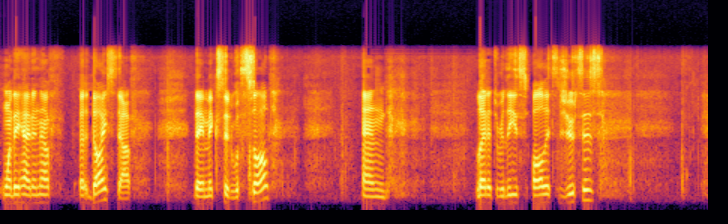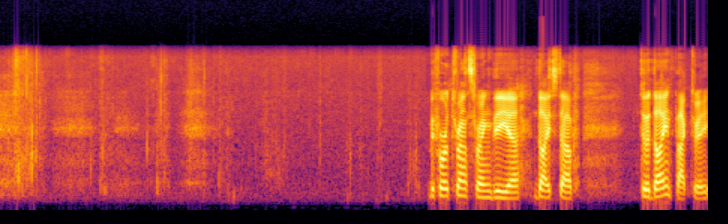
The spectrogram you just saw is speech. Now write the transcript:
when they had enough uh, dye stuff, they mixed it with salt and let it release all its juices. before transferring the uh, dye stuff to the dyeing factory.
